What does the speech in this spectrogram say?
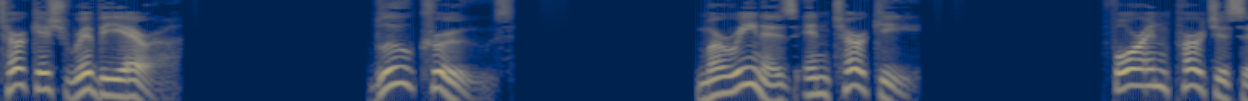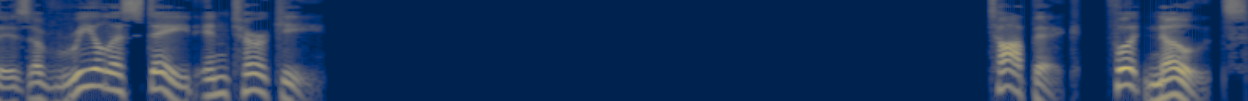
Turkish Riviera. Blue Cruise Marinas in Turkey. Foreign purchases of real estate in Turkey. Topic. Footnotes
